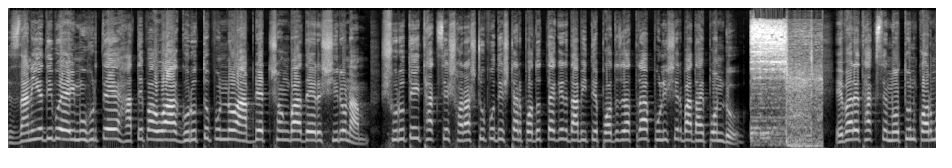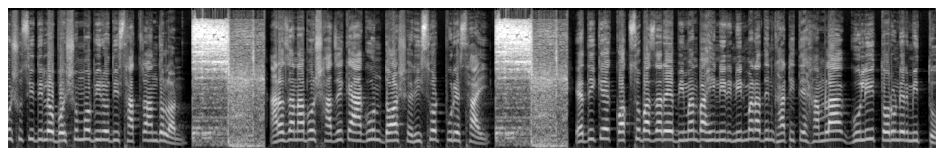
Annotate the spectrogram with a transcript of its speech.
জানিয়ে দিব এই মুহূর্তে হাতে পাওয়া গুরুত্বপূর্ণ আপডেট সংবাদের শিরোনাম। শুরুতেই থাকছে স্বরাষ্ট্র উপদেষ্টার পদত্যাগের দাবিতে পদযাত্রা পুলিশের বাধায় পণ্ডু। এবারে থাকছে নতুন কর্মসূচি দিল বৈষম্য বিরোধী ছাত্র আন্দোলন। আরও জানাব সাজেকে আগুন, দশ রিসোর্ট পুড়ে ছাই। এদিকে কক্সবাজারে বিমান বাহিনীর নির্মাণাধীন ঘাঁটিতে হামলা, গুলি, তরুণের মৃত্যু।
